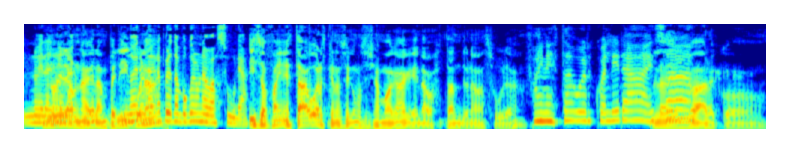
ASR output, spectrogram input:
no era, No era una gran película. No era una gran, pero tampoco era una basura. Hizo Fine Towers, que no sé cómo se llamó acá, que era bastante una basura. Finest Towers, ¿cuál era esa? La del barco.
